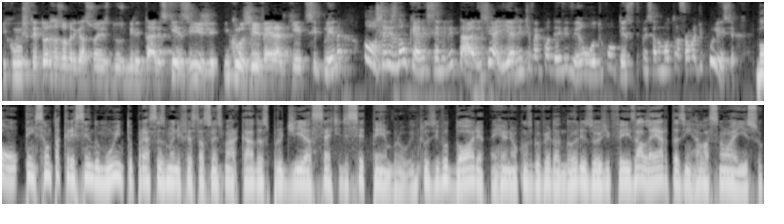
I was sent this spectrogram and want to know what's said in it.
e com isso ter todas as obrigações dos militares que exige, inclusive a hierarquia e disciplina, ou se eles não querem ser militares. E aí a gente vai poder viver um outro contexto, pensar numa outra forma de polícia. Bom, tensão está crescendo muito para essas manifestações marcadas para o dia 7 de setembro. Inclusive o Dória, em reunião com os governadores, hoje fez alertas em relação a isso.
